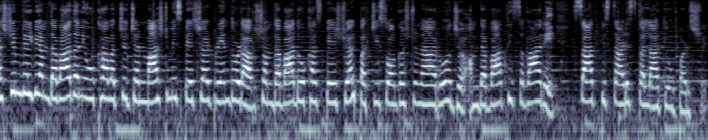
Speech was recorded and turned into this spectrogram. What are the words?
પશ્ચિમ રેલવે અમદાવાદ અને ઓખા વચ્ચે જન્માષ્ટમી સ્પેશિયલ ટ્રેન દોડાવશે. અમદાવાદ ઓખા સ્પેશિયલ પચીસ ઓગસ્ટના રોજ અમદાવાદથી સવારે સાત પિસ્તાળીસ કલાકે ઉપડશે.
